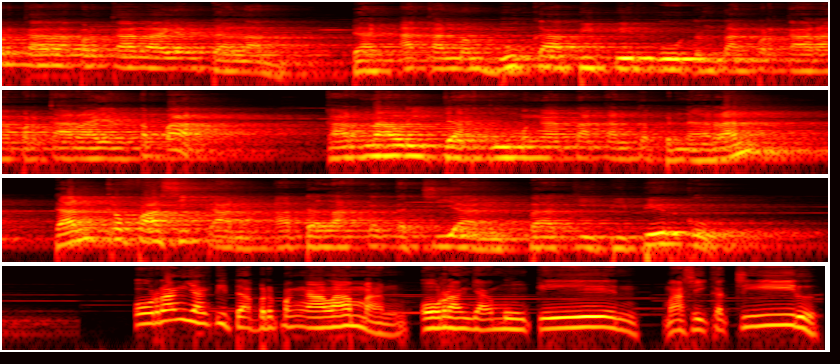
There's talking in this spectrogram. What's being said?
perkara-perkara yang dalam dan akan membuka bibirku tentang perkara-perkara yang tepat, karena lidahku mengatakan kebenaran dan kefasikan adalah kekejian bagi bibirku. Orang yang tidak berpengalaman, orang yang mungkin masih kecil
